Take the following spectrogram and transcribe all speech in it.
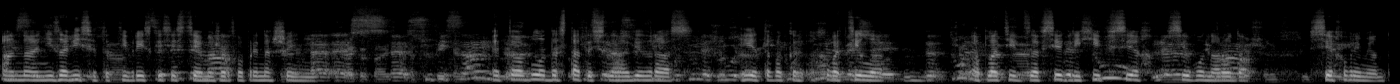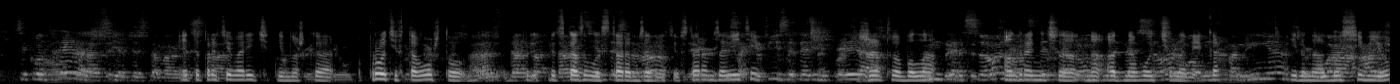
она не зависит от еврейской системы жертвоприношений. Этого было достаточно один раз, и этого хватило оплатить за все грехи всех, всего народа всех времен. Это противоречит немножко против того, что предсказывалось в Старом Завете. В Старом Завете жертва была ограничена на одного человека или на одну семью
